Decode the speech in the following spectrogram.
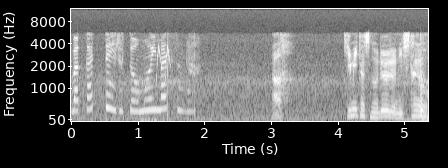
分かっていると思いますが。ああ君たちのルールに従おう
